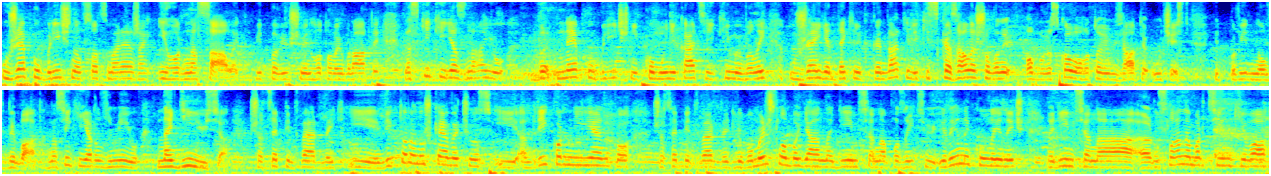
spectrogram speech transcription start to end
Уже публічно в соцмережах Ігор Насалик відповів, що він готовий брати. Наскільки я знаю, в непублічній комунікації, які ми вели, вже є декілька кандидатів, які сказали, що вони обов'язково готові взяти участь відповідно в дебатах. Наскільки я розумію, надіюся, що це підтвердить і Віктор Анушкевичус, і Андрій Корнієнко, що це підтвердить Любомир Слободян. Надіємося на позицію Ірини Кулинич, надіємося на Руслана Марцінківа,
